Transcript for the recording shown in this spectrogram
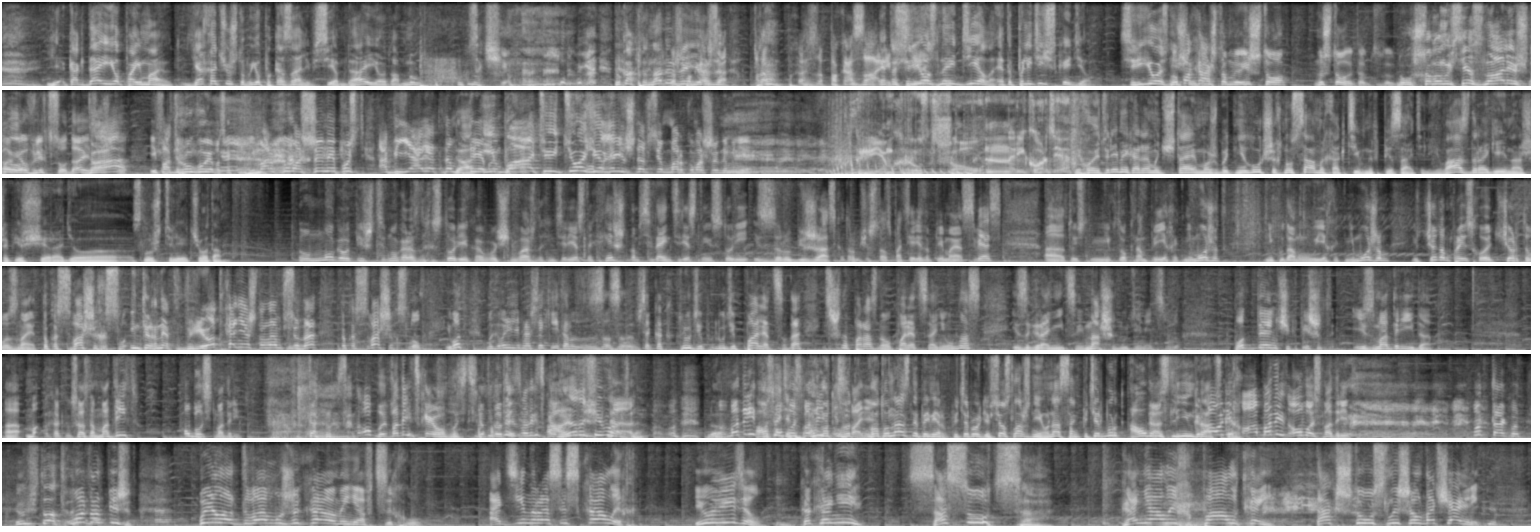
Когда ее поймают, я хочу, чтобы ее показали всем, да, ее там, ну, Зачем? ну как-то надо же ее... Показа- показа- Показали. Это серьезное дело, это политическое дело. Ну, Серьезнейшее пока что мы, и что? Ну что, это, Ну, чтобы мы все знали, что... ее в лицо, да? Да. что? И подругу ее. И марку машины пусть объявят нам, Да. требуем. И батю, и хочу- Публично всем марку машины мне. Крем-хруст-шоу на рекорде. Приходит время, когда мы читаем, может быть, не лучших, но самых активных писателей. И вас, дорогие наши пишущие радиослушатели, чего там? Ну, много вы пишете, много разных историй, как бы очень важных, интересных. Конечно, там всегда интересные истории из-за рубежа, с которым сейчас у нас потеряна прямая связь. А, то есть никто к нам приехать не может, никуда мы уехать не можем. И что там происходит, черт его знает. Только с ваших слов. Интернет врет, конечно, нам все? Только с ваших слов. И вот мы говорили про всякие там, как люди, люди палятся, да? И совершенно по-разному палятся они у нас и за границей. Наши люди, имеется в виду. Вот Денчик пишет из Мадрида. А, как сказано, Мадрид, область Мадрид. Мадридская область. А, это очень важно. Мадрид, область Мадрид, Испания. вот у нас, например, в Петербурге все сложнее. У нас Санкт-Петербург, а область А у Ленинградская. них а, Мадрид, область Мадрид. Вот так вот. Ну что ты? Вот он пишет. Было два мужика у меня в цеху. Один раз искал их и увидел, как они сосутся. Гонял их палкой, так что услышал начальник.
